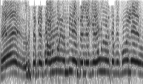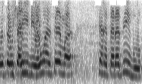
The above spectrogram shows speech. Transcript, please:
Eh utoke kwa huyu mbio mbeleke huyu utoke kule utaushahidi huyu anasema Sheikh taratibu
